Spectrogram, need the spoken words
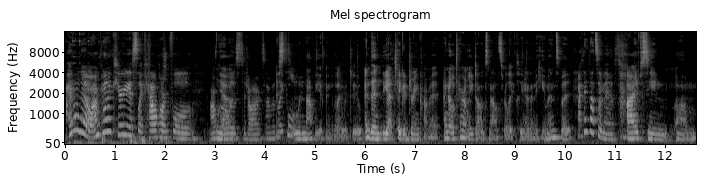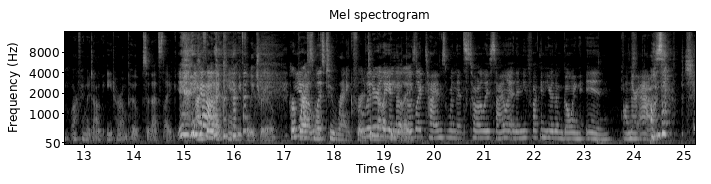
I don't know. I'm kind of curious, like how harmful alcohol Yeah. is to dogs. I would I like. still it would not be a thing that I would do. And then yeah, take a drink from it. I know apparently dogs' mouths are like cleaner than a human's, but I think that's a myth. I've seen um, our family dog eat her own poop, so that's like yeah. I feel like that can't be fully true. Her Yeah, breath smells too rank for it Literally, to tho- be those like, like times when it's totally silent, and then you fucking hear them going in on their ass. she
